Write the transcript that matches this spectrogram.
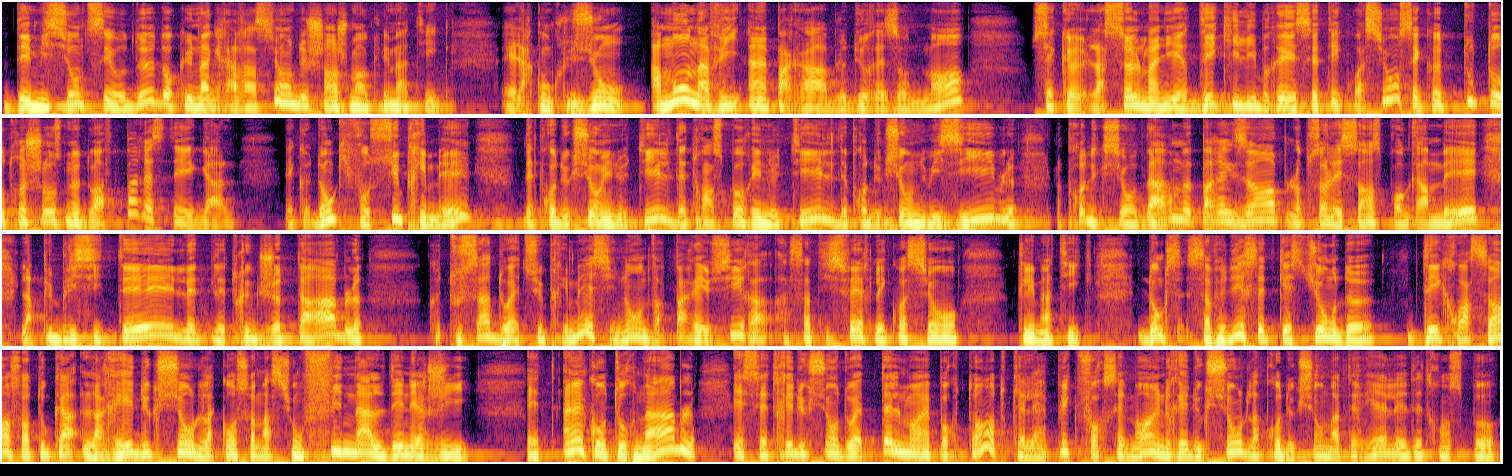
d'émissions de CO2, donc une aggravation du changement climatique. Et la conclusion, à mon avis imparable du raisonnement, c'est que la seule manière d'équilibrer cette équation, c'est que toute autre chose ne doit pas rester égale. Et que donc il faut supprimer des productions inutiles, des transports inutiles, des productions nuisibles, la production d'armes par exemple, l'obsolescence programmée, la publicité, les, trucs jetables, que tout ça doit être supprimé, sinon on ne va pas réussir à, satisfaire l'équation climatique. Donc ça veut dire cette question de décroissance, en tout cas la réduction de la consommation finale d'énergie est incontournable et cette réduction doit être tellement importante qu'elle implique forcément une réduction de la production matérielle et des transports.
